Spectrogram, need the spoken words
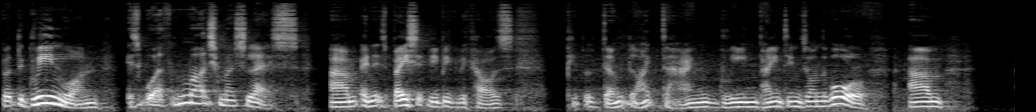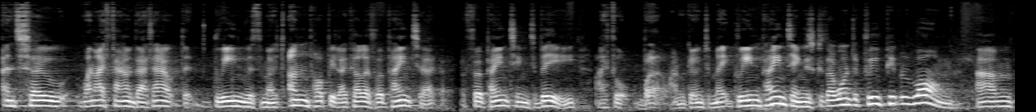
but the green one is worth much much less, um, and it's basically because people don't like to hang green paintings on the wall. Um, and so when I found that out, that green was the most unpopular colour for a painter, for a painting to be, I thought, well, I'm going to make green paintings because I want to prove people wrong. Um,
